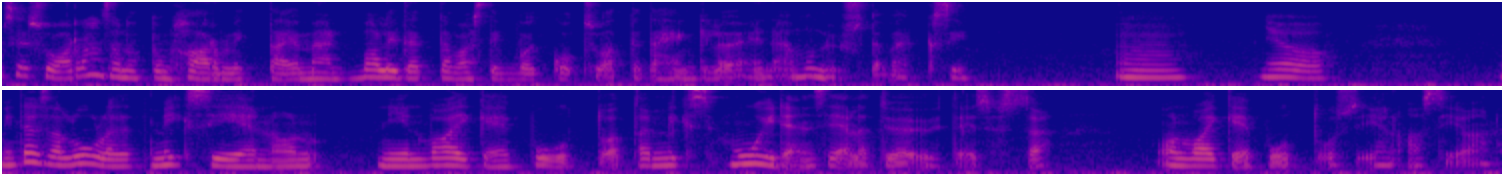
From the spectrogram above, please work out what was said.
se suoraan sanottun harmittaa ja mä en valitettavasti voi kutsua tätä henkilöä enää mun ystäväksi. Mm, joo. Mitä sä luulet, että miksi siihen on niin vaikea puuttua, tai miksi muiden siellä työyhteisössä on vaikea puuttua siihen asiaan?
